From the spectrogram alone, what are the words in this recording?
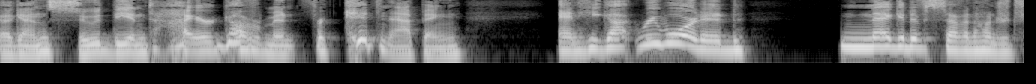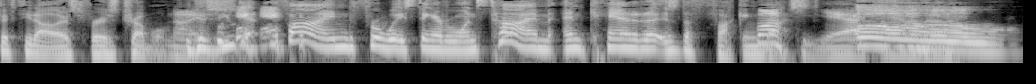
again sued the entire government for kidnapping, and he got rewarded negative $750 for his trouble. Nice. Because you get fined for wasting everyone's time, and Canada is the fucking Fuck best. yeah, Canada. Oh, And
